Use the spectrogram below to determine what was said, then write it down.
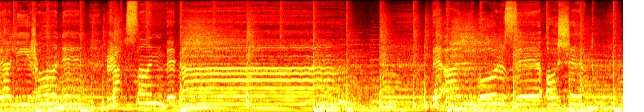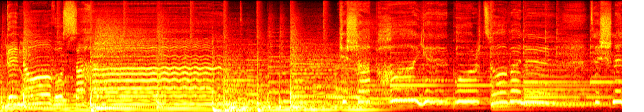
دلیران رقصان ببر دنا و سهند که شبهای پرتاول تشنه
